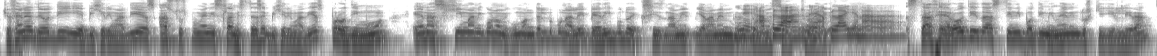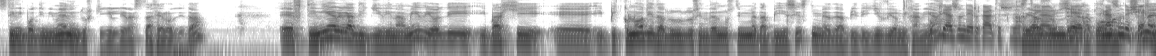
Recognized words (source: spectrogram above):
Και φαίνεται ότι οι επιχειρηματίες, ας τους πούμε Ισλαμιστές επιχειρηματίες, προτιμούν ένα σχήμα οικονομικού μοντέλου που να λέει περίπου το εξής, για να μην ναι, απλά, ναι, απλά για να. Σταθερότητα στην υποτιμημένη τουρκική λίρα, στην υποτιμημένη τουρκική λίρα, σταθερότητα. Φτηνή εργατική δύναμη, διότι υπάρχει ε, η πυκνότητα του, του συνδέσμου στη μεταποίηση, στη μεταποιητική βιομηχανία. Που χρειάζονται εργάτες ουσιαστικά. Χρειάζονται, ακόμα, χρειάζονται σέρκα, ναι,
